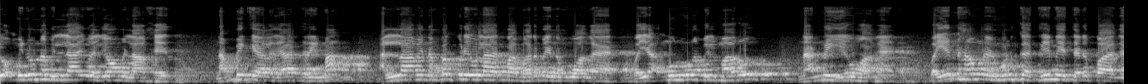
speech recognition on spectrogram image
யோ மினுன பில்லாய் வல்யோமில் ஆஹிர் நம்பிக்கையாளர் யார் தெரியுமா? அல்லாமே நம்பக்கூடியவர்களா இருப்பா மறுமை நம்புவாங்க. வயமுருன பில் மாறும் நன்மை ஏவுவாங்க. வயன்ஹாவுன முன்க தீமையை தடுப்பாங்க.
